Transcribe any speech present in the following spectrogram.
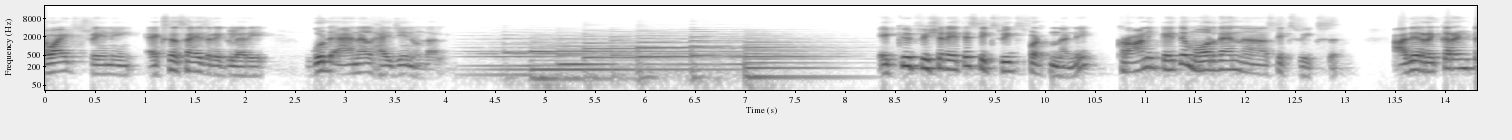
avoid straining exercise regularly good anal hygiene ఉండాలి. ఎక్యూట్ ఫిషర్ అయితే సిక్స్ వీక్స్ పడుతుందండి. క్రానిక్ అయితే మోర్ దాన్ సిక్స్ వీక్స్ అదే రికరెంట్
